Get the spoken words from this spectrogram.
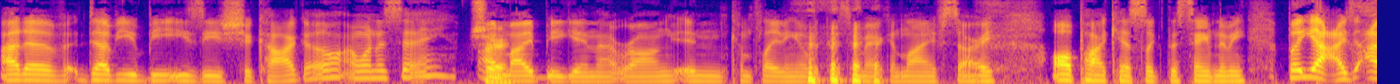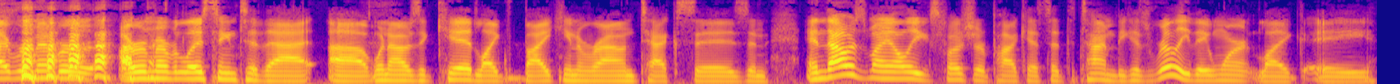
out of WBEZ Chicago. I want to say. I might be getting that wrong in conflating it with This American Life. Sorry, all podcasts look the same to me. But yeah, I, I remember I remember listening to that uh, when I was a kid, like biking around Texas, and and that was my only exposure to podcasts at the time because really they weren't like a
